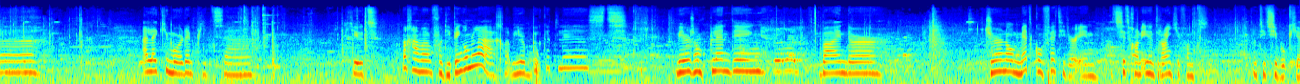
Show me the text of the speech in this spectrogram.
Uh, I like you more than pizza. Cute. Dan gaan we een verdieping omlaag. We hebben hier bucketlist. Weer zo'n planning. Binder. Journal met confetti erin. Het zit gewoon in het randje van het notitieboekje.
